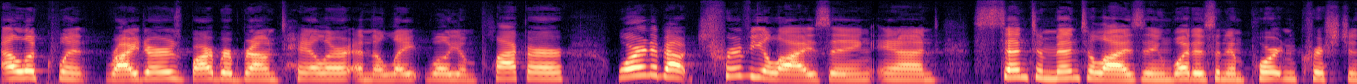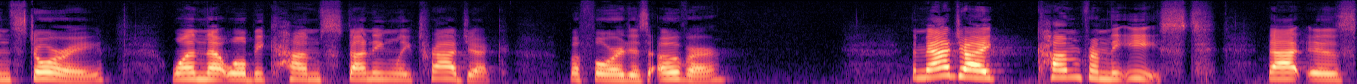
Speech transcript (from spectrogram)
eloquent writers, Barbara Brown Taylor and the late William Placher, warn about trivializing and sentimentalizing what is an important Christian story, one that will become stunningly tragic before it is over. The Magi come from the east. That is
